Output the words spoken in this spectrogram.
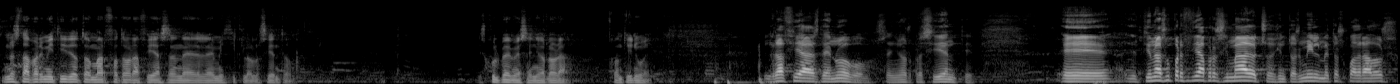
No está permitido tomar fotografías en el hemiciclo, lo siento. Discúlpeme, señor Lora. Continúe. Gracias de nuevo, señor presidente. Eh, tiene una superficie aproximada de 800.000 metros cuadrados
